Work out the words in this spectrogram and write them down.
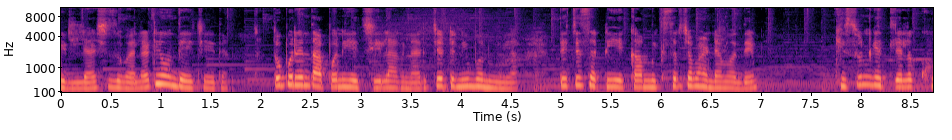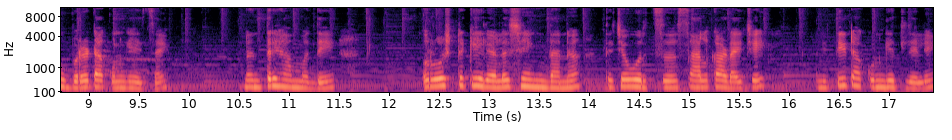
इडल्या शिजवायला ठेवून द्यायच्या त्या तोपर्यंत आपण ह्याची लागणारी चटणी बनवूया. त्याच्यासाठी एका मिक्सरच्या भांड्यामध्ये खिसून घेतलेलं खोबरं टाकून घ्यायचं आहे. नंतर ह्यामध्ये रोस्ट केलेलं शेंगदाणं त्याच्यावरचं साल काढायचे आणि ती टाकून घेतलेले.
